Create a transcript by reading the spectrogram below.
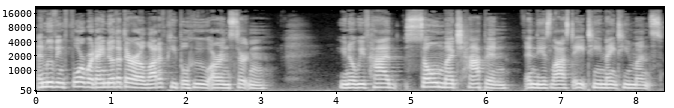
And moving forward, I know that there are a lot of people who are uncertain. You know, we've had so much happen in these last 18, 19 months.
